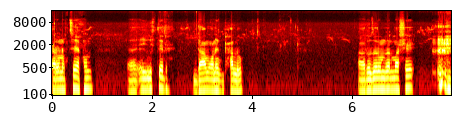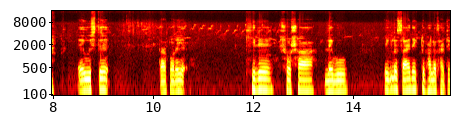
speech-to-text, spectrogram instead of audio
কারণ হচ্ছে এখন এই উস্তের দাম অনেক ভালো। আর রোজা রমজান মাসে এই উস্তে তারপরে ক্ষীরে, শসা, লেবু, এগুলো চাহিদা একটু ভালো থাকে।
